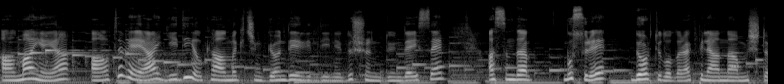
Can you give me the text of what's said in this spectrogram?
Almanya'ya 6 veya 7 yıl kalmak için gönderildiğini düşündüğünde ise aslında bu süre 4 yıl olarak planlanmıştı.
